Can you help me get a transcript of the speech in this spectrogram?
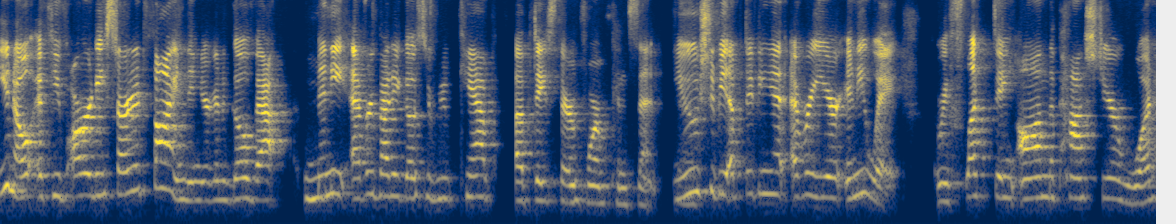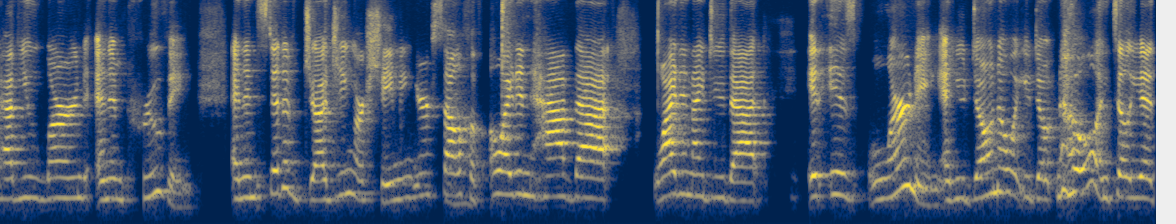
you know, if you've already started fine, then you're going to go back. Many, everybody goes to boot camp, updates their informed consent. You should be updating it every year anyway reflecting on the past year what have you learned and improving? And instead of judging or shaming yourself of oh i didn't have that. Why didn't i do that? It is learning and you don't know what you don't know until you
